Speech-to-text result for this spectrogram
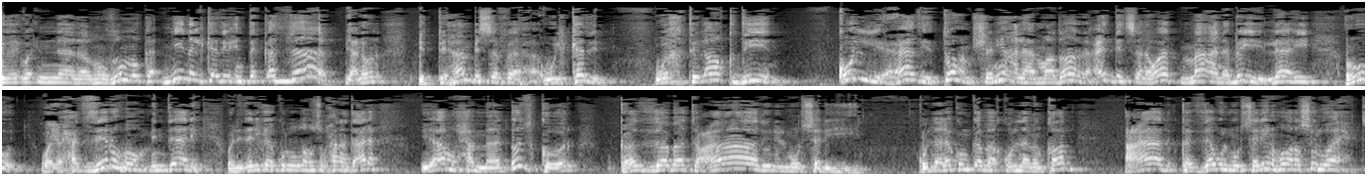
وإنا نظنك من الكذب. أنت كذاب. يعني اتهام بالسفاهة والكذب واختلاق دين. كل هذه التهم شنيعة على مدار عدة سنوات مع نبي الله هود ويحذرهم من ذلك. ولذلك يقول الله سبحانه وتعالى يا محمد اذكر كذبت عاد المرسلين قلنا لكم كما قلنا من قبل عاد كذبوا المرسلين هو رسول واحد.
